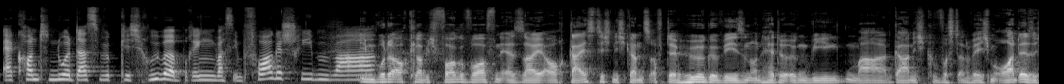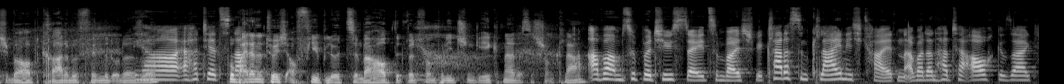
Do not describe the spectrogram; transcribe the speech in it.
er konnte nur das wirklich rüberbringen, was ihm vorgeschrieben war. Ihm wurde auch, glaube ich, vorgeworfen, er sei auch geistig nicht ganz auf der Höhe gewesen und hätte irgendwie mal gar nicht gewusst, an welchem Ort er sich überhaupt gerade befindet oder so. Ja, er hat jetzt. Wobei da natürlich auch viel Blödsinn behauptet wird ja. vom politischen Gegner, das ist schon klar. Aber am Super Tuesday zum Beispiel, klar, das sind Kleinigkeiten, aber dann hat er auch gesagt,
